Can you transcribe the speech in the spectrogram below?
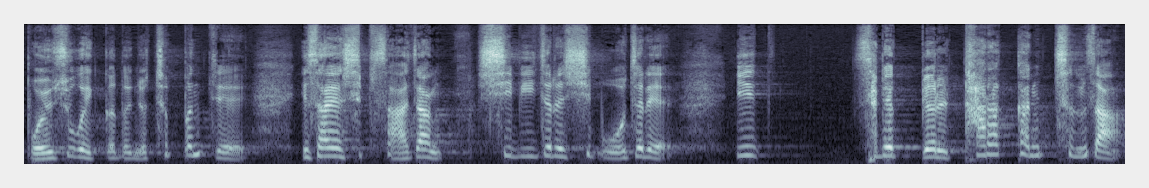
보여주고 있거든요. 첫 번째 이사야 14장 12절에 15절에 이 새벽별 타락한 천사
